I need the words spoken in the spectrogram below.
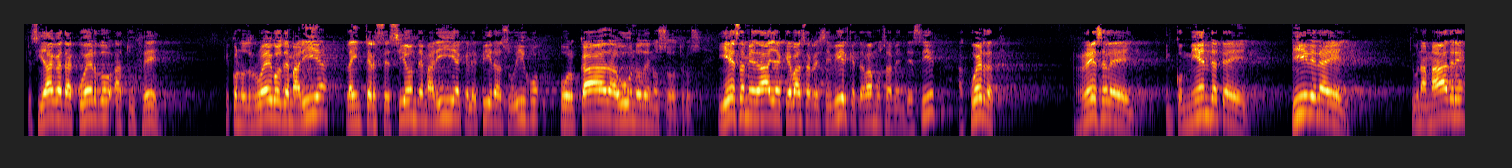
que se haga de acuerdo a tu fe, que con los ruegos de María, la intercesión de María que le pida a su Hijo por cada uno de nosotros. Y esa medalla que vas a recibir, que te vamos a bendecir, acuérdate, rézale a ella, encomiéndate a ella, pídele a ella, que una madre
